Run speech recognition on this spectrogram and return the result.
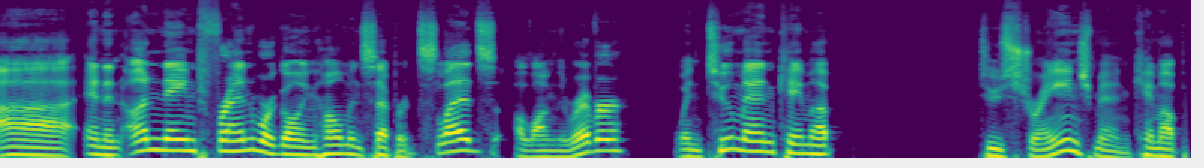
uh, and an unnamed friend were going home in separate sleds along the river when two men came up, two strange men came up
